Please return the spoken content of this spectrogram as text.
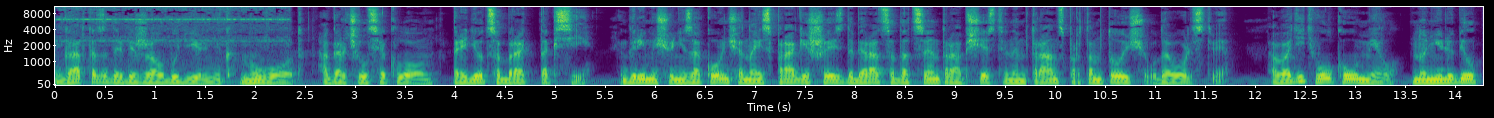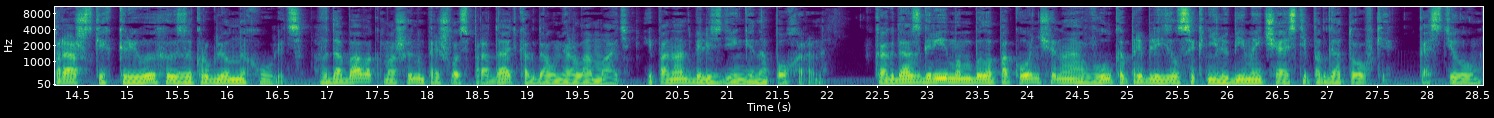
Гадко задребезжал будильник. «Ну вот», — огорчился клоун, — «придется брать такси». Грим еще не закончен, а из Праги 6 добираться до центра общественным транспортом то еще удовольствие. Водить Вулка умел, но не любил пражских кривых и закругленных улиц. Вдобавок машину пришлось продать, когда умерла мать, и понадобились деньги на похороны. Когда с гримом было покончено, Вулка приблизился к нелюбимой части подготовки – костюм.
